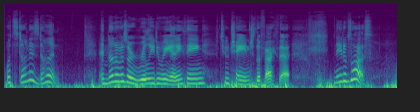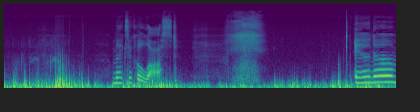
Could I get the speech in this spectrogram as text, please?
What's done is done. And none of us are really doing anything to change the fact that natives lost. Mexico lost. And um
